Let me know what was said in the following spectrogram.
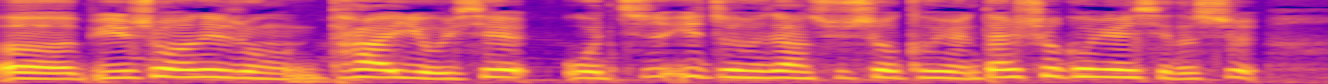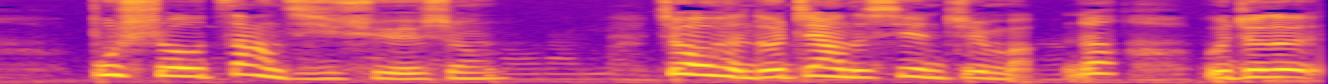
呃，比如说那种他有一些，我其实一直很想去社科院，但社科院写的是不收藏籍学生，就有很多这样的限制嘛。那我觉得，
